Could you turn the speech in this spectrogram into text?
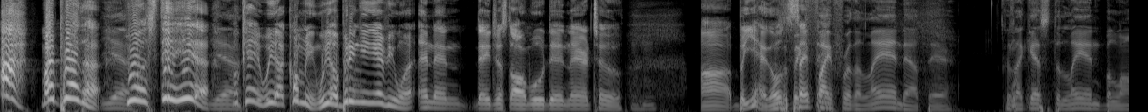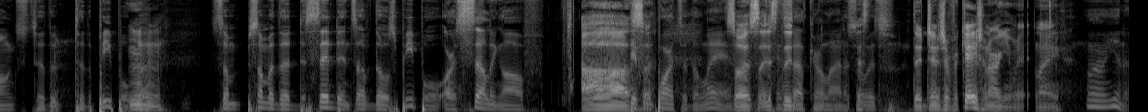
ah, my brother, Yeah. you are still here. Yeah. Okay, we are coming. We are bringing everyone, and then they just all moved in there too. Uh, but yeah, those a same fight for the land out there because I guess the land belongs to the to the people. But Mhm. some some of the descendants of those people are selling off Oh, so, different parts of the land so it's it's the South Carolina. So it's- it's the gentrification argument, like. well, you know,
